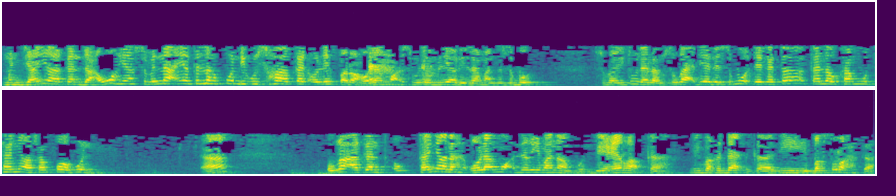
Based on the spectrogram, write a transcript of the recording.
menjayakan dakwah yang sebenarnya telah pun diusahakan oleh para ulama sebelum beliau di zaman tersebut. Sebab itu dalam surat dia ada sebut dia kata kalau kamu tanya siapa pun ha orang akan tanyalah ulama dari mana pun. Di Iraq ke di Baghdad ke di Basrah ke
